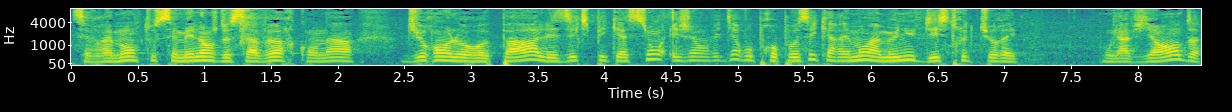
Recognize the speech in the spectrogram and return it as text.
c'est vraiment tous ces mélanges de saveurs qu'on a durant le repas, les explications, et j'ai envie de dire, vous proposez carrément un menu déstructuré, où la viande,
